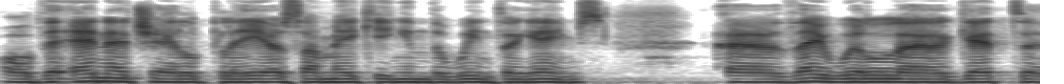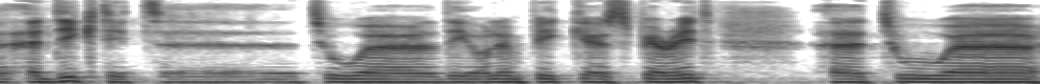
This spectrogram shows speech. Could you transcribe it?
or the NHL players are making in the Winter Games. Uh, they will uh, get uh, addicted uh, to uh, the Olympic uh, spirit, to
